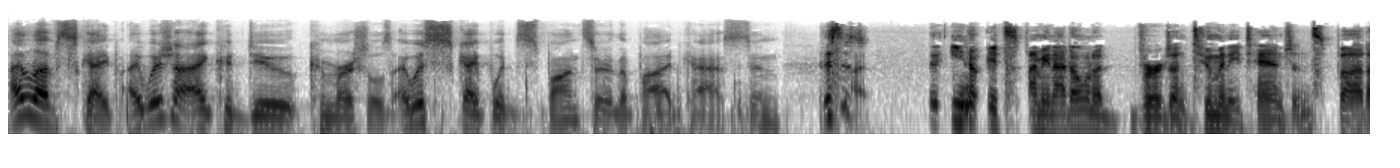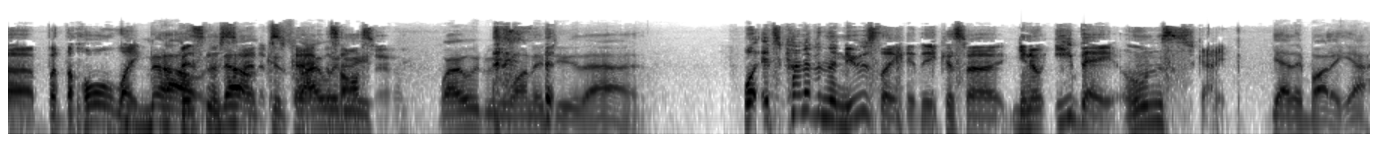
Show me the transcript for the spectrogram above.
I love Skype. I wish I could do commercials. I wish Skype would sponsor the podcast. And This is. You know, it's. I mean, I don't want to verge on too many tangents, but uh, but the whole like no, business no, side of Skype is would also. Why would we want to do that? Well, it's kind of in the news lately because uh, you know eBay owns Skype. Yeah, they bought it. Yeah,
